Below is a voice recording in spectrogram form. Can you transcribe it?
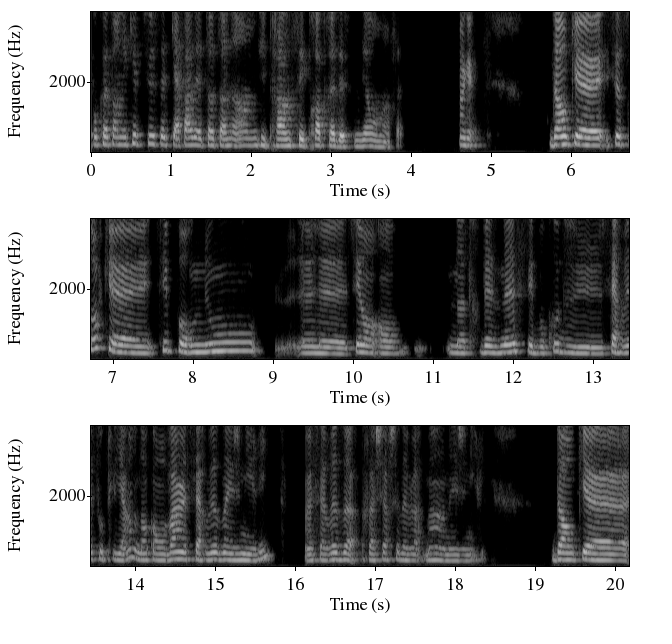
pour que ton équipe puisse être capable d'être autonome puis prendre ses propres décisions, en fait. OK. Donc, euh, c'est sûr que, tu sais, pour nous, le, tu sais, on, notre business, c'est beaucoup du service au client. Donc, on vend un service d'ingénierie, un service de recherche et développement en ingénierie. Donc, euh,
